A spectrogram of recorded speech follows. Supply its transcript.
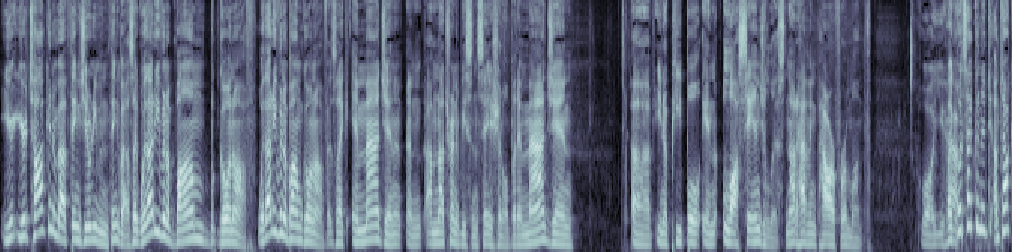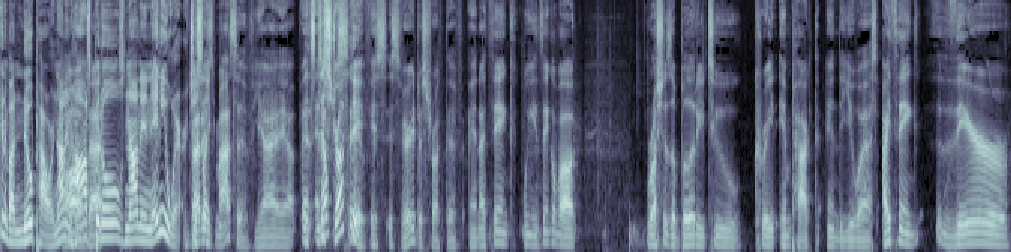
You're, you're talking about things you don't even think about. It's like without even a bomb going off, without even a bomb going off. It's like imagine, and I'm not trying to be sensational, but imagine, uh, you know, people in Los Angeles not having power for a month. Well, you Like, what's that going to do? I'm talking about no power, not in Oh, that- hospitals, not in anywhere. Just that like is massive. Yeah, yeah. And- It's and I would say destructive. It's it's very destructive. And I think when you think about Russia's ability to create impact in the U.S., I think their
